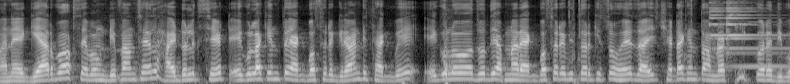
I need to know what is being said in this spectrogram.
মানে গিয়ার বক্স এবং ডিফান্সেল, হাইড্রোলিক সেট, এগুলা কিন্তু এক বছরের গ্যারান্টি থাকবে। এগুলো যদি আপনার এক বছরের ভিতর কিছু হয়ে যায়, সেটা কিন্তু আমরা ঠিক করে দিব।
